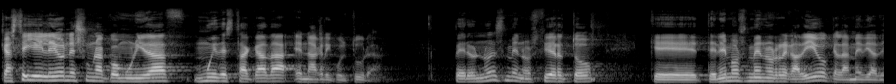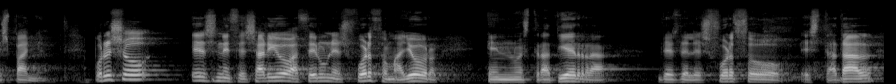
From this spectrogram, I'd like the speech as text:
Castilla y León es una comunidad muy destacada en agricultura, pero no es menos cierto que tenemos menos regadío que la media de España. Por eso es necesario hacer un esfuerzo mayor en nuestra tierra desde el esfuerzo estatal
